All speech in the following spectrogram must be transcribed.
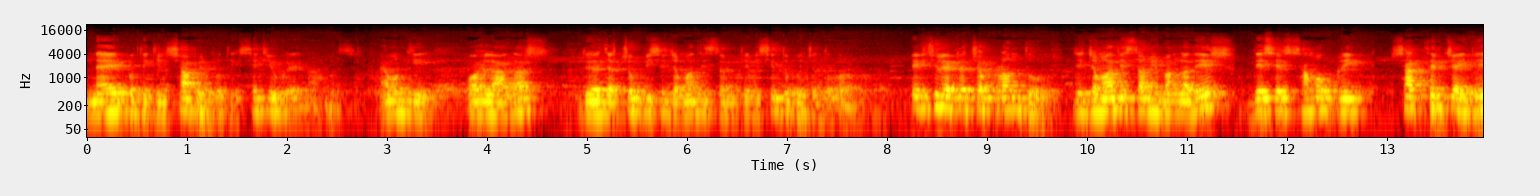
ন্যায়ের প্রতীক ইনসাফের প্রতীক, সেটিও কেড়ে নেওয়া হয়েছে। এমনকি পহেলা আগস্ট দুই হাজার চব্বিশে জামাত ইসলামীকে নিষিদ্ধ পর্যন্ত করানো এটি ছিল একটা চক্রান্ত যে জামাত ইসলামী বাংলাদেশ দেশের সামগ্রিক স্বার্থের চাইতে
